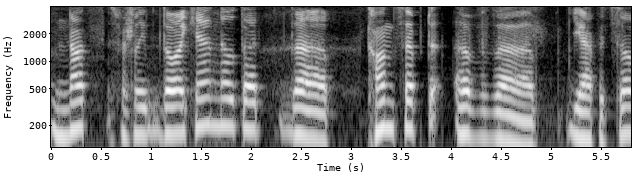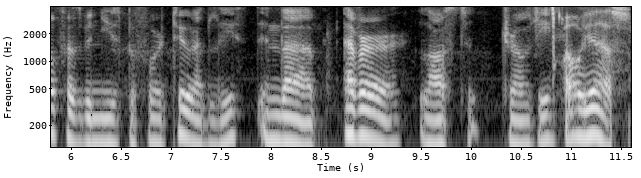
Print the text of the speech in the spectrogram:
Not especially, though I can note that the concept of the Yap itself has been used before too, at least in the Ever Lost trilogy, Oh yes,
